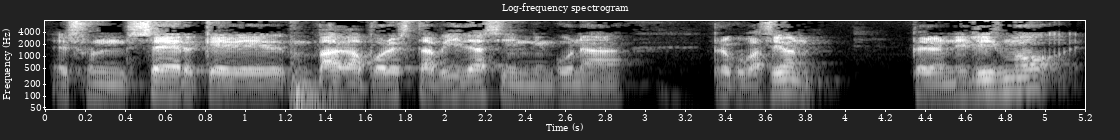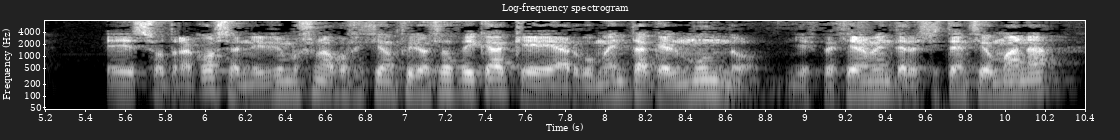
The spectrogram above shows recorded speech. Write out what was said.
es un ser que vaga por esta vida sin ninguna preocupación. Pero el nihilismo es otra cosa. El nihilismo es una posición filosófica que argumenta que el mundo, y especialmente la existencia humana,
